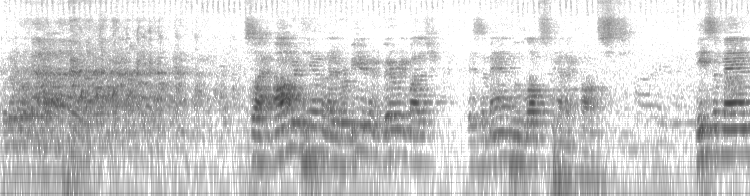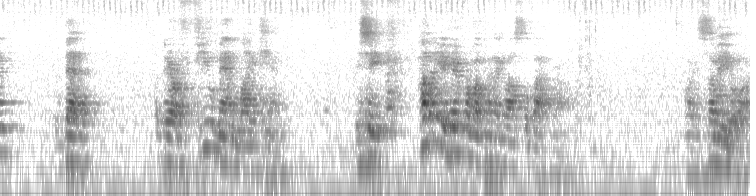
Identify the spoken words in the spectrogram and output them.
whatever I got. so I honored him and I revered him very much as a man who loves Pentecost. He's a man that there are few men like him. You see, how many of you are here from a Pentecostal background? All right, some of you are.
